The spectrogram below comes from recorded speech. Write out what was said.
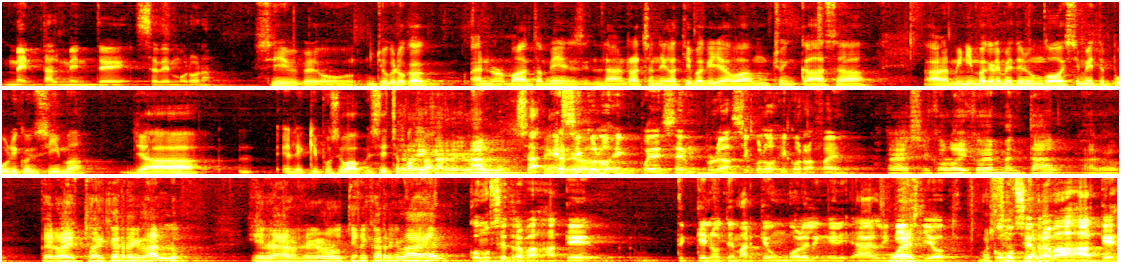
mentalmente se desmorona? Sí, pero yo creo que es normal también. La racha negativa que lleva mucho en casa, a la mínima que le meten un gol y se mete el público encima, ya el equipo se, va, se echa Pero hay para que atrás. arreglarlo. O sea, Hay es que arreglarlo. psicológico, puede ser un problema psicológico, Rafael. Eh, psicológico es mental, claro. Pero esto hay que arreglarlo. Y el arreglo lo tiene que arreglar él. ¿Cómo se trabaja que, que no te marque un gol al Pues- inicio? pues ¿Cómo se se, traba- trabaja que,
